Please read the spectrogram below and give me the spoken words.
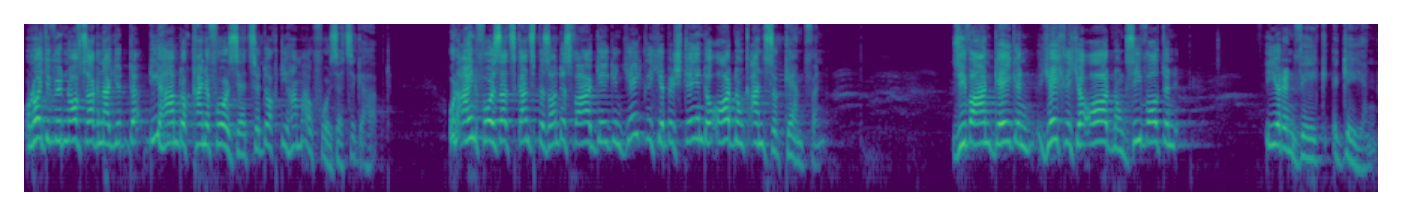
Und Leute würden oft sagen, na, die haben doch keine Vorsätze, doch die haben auch Vorsätze gehabt. Und ein Vorsatz ganz besonders war, gegen jegliche bestehende Ordnung anzukämpfen. Sie waren gegen jegliche Ordnung. Sie wollten ihren Weg gehen,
